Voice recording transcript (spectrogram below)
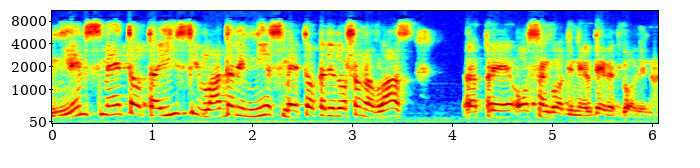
Nije im smetao, taj isti vladar im nije smetao kad je došao na vlast e, pre 8 godina ili 9 godina.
